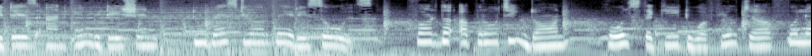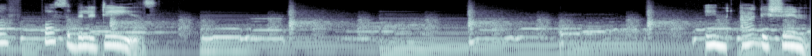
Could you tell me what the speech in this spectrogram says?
It is an invitation to rest your weary souls, for the approaching dawn holds the key to a future full of possibilities. In addition,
